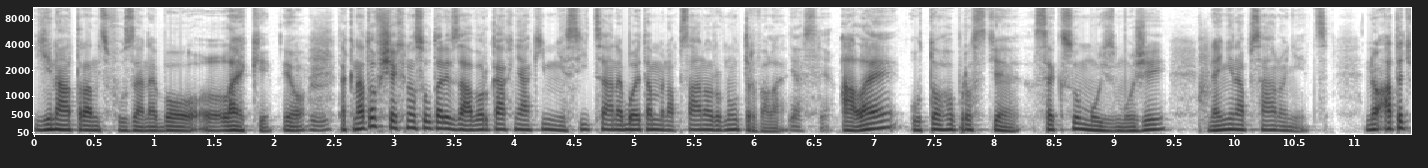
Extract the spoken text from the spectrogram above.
jiná transfuze nebo léky. Jo? Mm-hmm. Tak na to všechno jsou tady v závorkách nějaký měsíce, nebo je tam napsáno rovnou trvalé. Jasně. Ale u toho prostě sexu muž z muži není napsáno nic. No a teď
